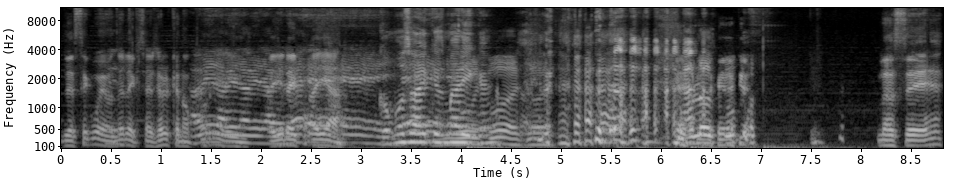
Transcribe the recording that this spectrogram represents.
de este weón del Excelsior que no A ver, corre a ver, a y ver, a va ver. directo eh, allá. ¿Cómo sabe que es marica? No sé.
